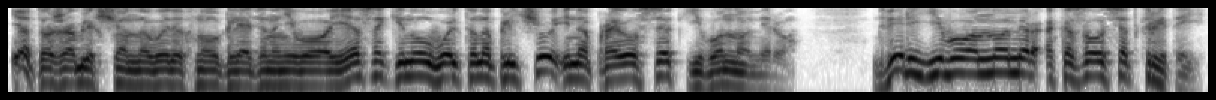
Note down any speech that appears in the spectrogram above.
Я тоже облегченно выдохнул, глядя на него. Я закинул Вольта на плечо и направился к его номеру. Дверь его номер оказалась открытой.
